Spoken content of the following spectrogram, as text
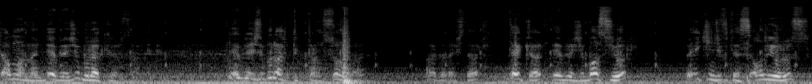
Tamamen debriyajı bırakıyoruz artık. Debriyajı bıraktıktan sonra arkadaşlar tekrar debriyajı basıyor ve ikinci vitesi alıyoruz.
